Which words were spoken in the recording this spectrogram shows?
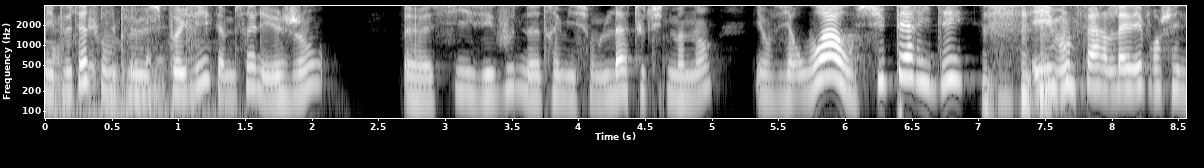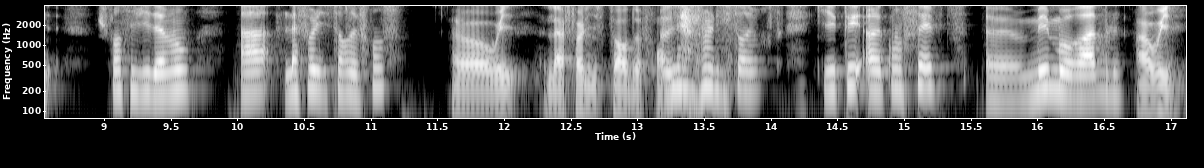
Mais peut-être qu'on peut spoiler comme ça les gens, euh, s'ils écoutent notre émission là tout de suite maintenant, ils vont se dire waouh, super idée Et ils vont le faire l'année prochaine. Je pense évidemment à La folle histoire de France. Oh oui, la folle histoire de France. La folle histoire de France, qui était un concept euh, mémorable Ah oui,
